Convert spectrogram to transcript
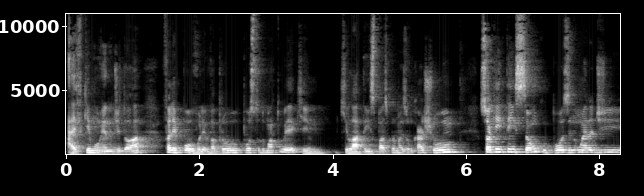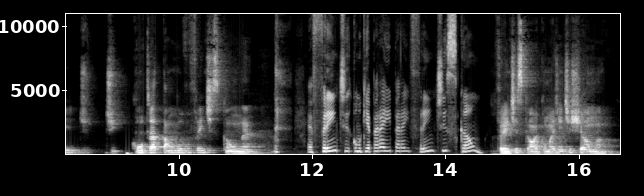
Aí fiquei morrendo de dó, falei, pô, vou levar pro posto do Matuê, que, que lá tem espaço para mais um cachorro. Só que a intenção com o pose não era de, de, de contratar um novo frentiscão, né? É frente, como que é? Peraí, peraí, frentiscão. Frentiscão, é como a gente chama.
